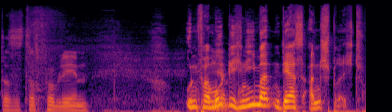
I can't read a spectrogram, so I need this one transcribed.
Das ist das Problem. Und vermutlich ja. niemanden, der es anspricht.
